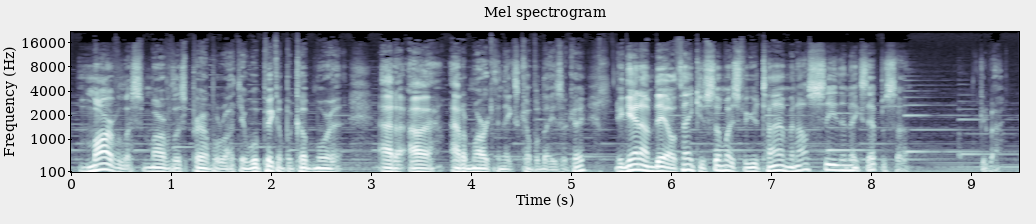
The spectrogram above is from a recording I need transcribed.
marvelous, marvelous parable right there. We'll pick up a couple more out of uh, out of Mark the next couple days. Okay. Again, I'm Dale. Thank you so much for your time, and I'll see you in the next episode. Goodbye.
